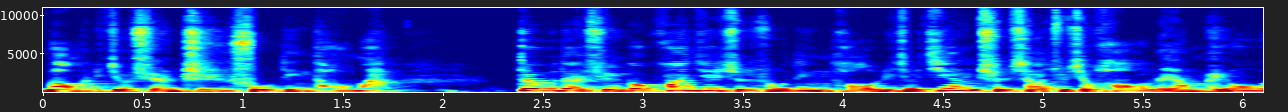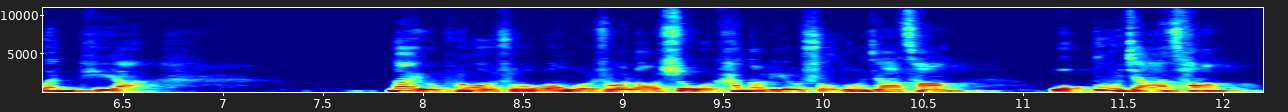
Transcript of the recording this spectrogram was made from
那么你就选指数定投嘛，对不对？选个宽基指数定投，你就坚持下去就好了呀，没有问题呀。那有朋友说问我说，老师，我看到你有手动加仓，我不加仓，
